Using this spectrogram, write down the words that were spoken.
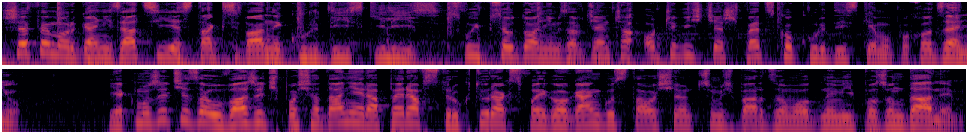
Szefem organizacji jest tak zwany kurdyjski lis. Swój pseudonim zawdzięcza oczywiście szwedzko-kurdyjskiemu pochodzeniu. Jak możecie zauważyć, posiadanie rapera w strukturach swojego gangu stało się czymś bardzo modnym i pożądanym.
